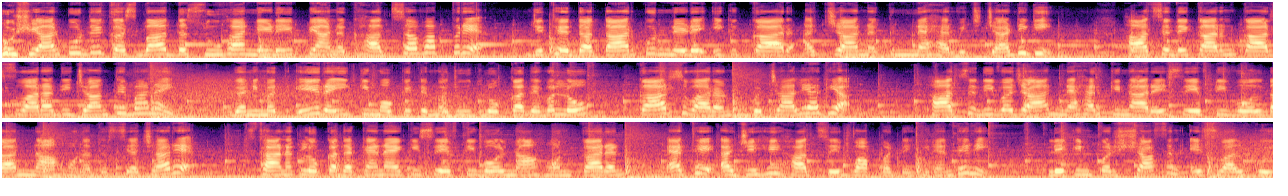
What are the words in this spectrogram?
ਹੁਸ਼ਿਆਰਪੁਰ ਦੇ ਕਸਬਾ ਦਸੂਹਾ ਨੇੜੇ ਭਿਆਨਕ ਹਾਦਸਾ ਵਾਪਰਿਆ ਜਿੱਥੇ ਦਾਤਾਰਪੁਰ ਨੇੜੇ ਇੱਕ ਕਾਰ ਅਚਾਨਕ ਨਹਿਰ ਵਿੱਚ ਜਾ ਡਿੱਗੀ। ਹਾਦਸੇ ਦੇ ਕਾਰਨ ਕਾਰ ਸਵਾਰਾਂ ਦੀ ਜਾਨ ਤੇ ਬਣ ਗਨੀਮਤ ਇਹ ਰਹੀ ਕਿ ਮੌਕੇ ਤੇ ਮੌਜੂਦ ਲੋਕਾਂ ਦੇ ਵੱਲੋਂ ਕਾਰ ਸਵਾਰਾਂ ਨੂੰ ਬਚਾ ਲਿਆ ਗਿਆ। ਹਾਦਸੇ ਦੀ ਵਜ੍ਹਾ ਨਹਿਰ ਕਿਨਾਰੇ ਸੇਫਟੀ ਵੋਲ ਦਾ ਨਾ ਹੋਣਾ ਦੱਸਿਆ ਜਾ ਰਿਹਾ ਹੈ। ਸਥਾਨਕ ਲੋਕਾਂ ਦਾ ਕਹਿਣਾ ਹੈ ਕਿ ਸੇਫਟੀ ਵੋਲ ਨਾ ਹੋਣ ਕਾਰਨ ਇੱਥੇ ਅਜਿਹੇ ਹਾਦਸੇ ਵਾਪਰਦੇ ਹੀ ਰਹਿੰਦੇ ਨੇ। ਲੇਕਿਨ ਪ੍ਰਸ਼ਾਸਨ ਇਸ ਵੱਲ ਕੋਈ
